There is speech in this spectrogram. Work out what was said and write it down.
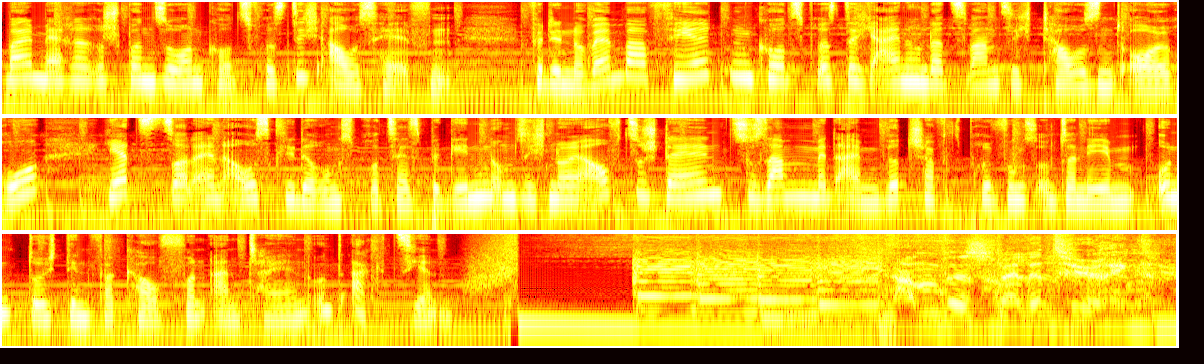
weil mehrere Sponsoren kurzfristig aushelfen. Für den November fehlten kurzfristig 120.000 Euro. Jetzt soll ein Ausgliederungsprozess beginnen, um sich neu aufzustellen, zusammen mit einem Wirtschaftsprüfungsunternehmen und durch den Verkauf von Anteilen und Aktien. Landeswelle Thüringen.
